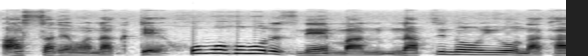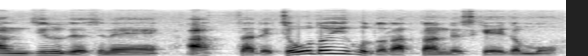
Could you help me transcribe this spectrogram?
暑さではなくて、ほぼほぼですね、まあ、夏のような感じるですね、暑さでちょうどいいほどだったんですけれども、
